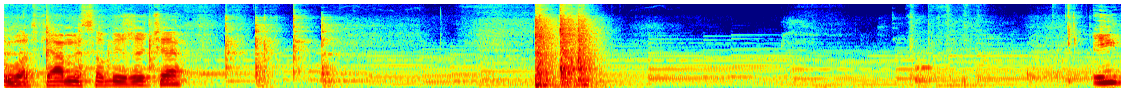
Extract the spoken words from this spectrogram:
ułatwiamy sobie życie. I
